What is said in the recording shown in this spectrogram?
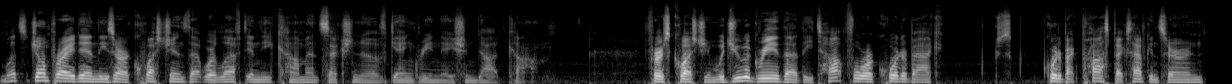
let's jump right in. These are questions that were left in the comment section of ganggreennation.com. First question: Would you agree that the top four quarterback quarterback prospects have concerns,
